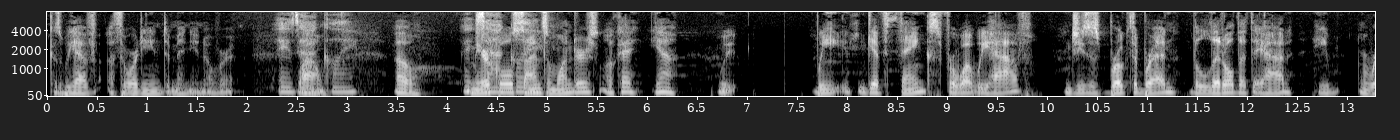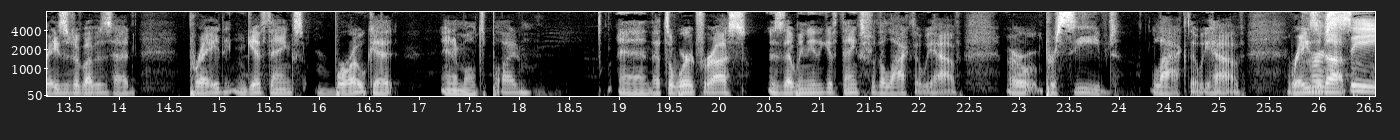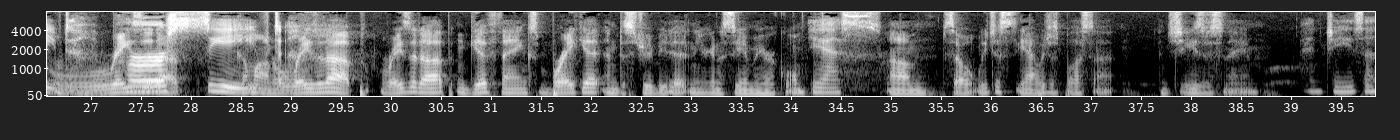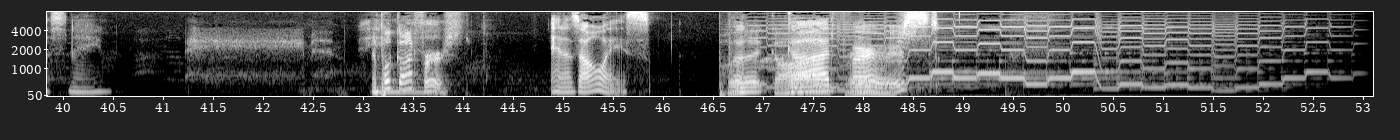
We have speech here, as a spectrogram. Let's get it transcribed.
because we have authority and dominion over it. Exactly. Oh, miracles, signs, and wonders. Okay, yeah, we we give thanks for what we have. Jesus broke the bread, the little that they had. He raised it above his head, prayed, and give thanks, broke it, and it multiplied. And that's a word for us is that we need to give thanks for the lack that we have, or perceived lack that we have. Raise Perceived. it up. Raise Perceived. it up. Come on, raise it up. Raise it up and give thanks. Break it and distribute it, and you're going to see a miracle. Yes. Um, so we just, yeah, we just bless that in Jesus' name, In Jesus' name. Amen. And put God first. And as always, Put, God, God first. first.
